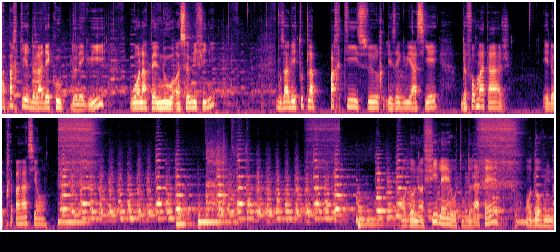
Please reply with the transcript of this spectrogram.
À partir de la découpe de l'aiguille, où on appelle nous un semi-fini, vous avez toute la partie sur les aiguilles acier de formatage et de préparation. un filet autour de la tête, on donne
